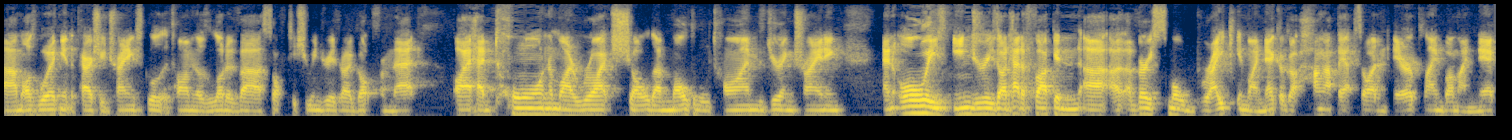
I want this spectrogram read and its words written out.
Um, I was working at the parachute training school at the time. There was a lot of uh, soft tissue injuries that I got from that. I had torn my right shoulder multiple times during training and all these injuries. I'd had a fucking uh, a very small break in my neck. I got hung up outside an airplane by my neck.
